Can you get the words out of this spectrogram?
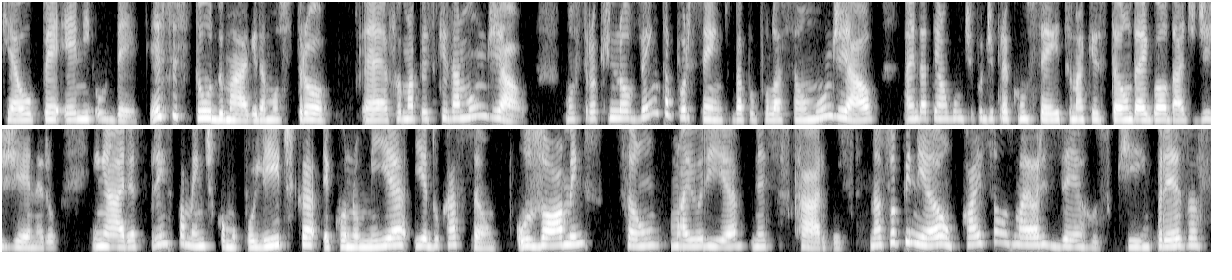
que é o PNUD. Esse estudo, Magda, mostrou, é, foi uma pesquisa mundial, mostrou que 90% da população mundial ainda tem algum tipo de preconceito na questão da igualdade de gênero, em áreas principalmente como política, economia e educação. Os homens são maioria nesses cargos. Na sua opinião, quais são os maiores erros que empresas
